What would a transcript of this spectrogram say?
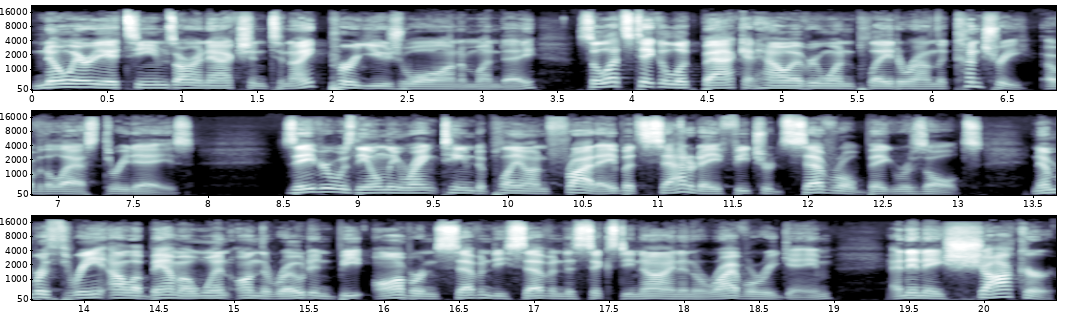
No area teams are in action tonight, per usual on a Monday, so let's take a look back at how everyone played around the country over the last three days. Xavier was the only ranked team to play on Friday, but Saturday featured several big results. Number 3 Alabama went on the road and beat Auburn 77 to 69 in the rivalry game, and in a shocker,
